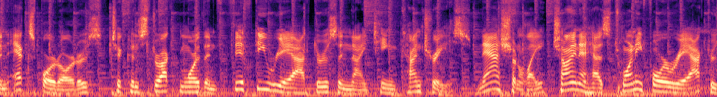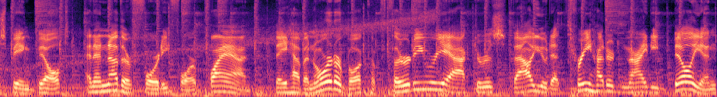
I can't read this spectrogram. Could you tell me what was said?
in export orders to construct more than 50 reactors in 19 countries. Nationally, China has 24 reactors being built and another 44 planned. They have an order book of 30 reactors valued at 300 190 billion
